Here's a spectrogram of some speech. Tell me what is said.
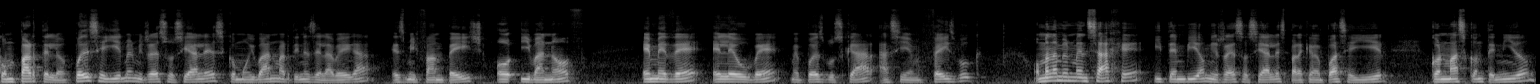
compártelo. Puedes seguirme en mis redes sociales como Iván Martínez de la Vega, es mi fanpage, o Ivanov, MDLV, me puedes buscar así en Facebook. O mándame un mensaje y te envío mis redes sociales para que me puedas seguir con más contenido.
